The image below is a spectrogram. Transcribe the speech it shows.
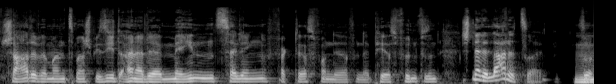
schade, wenn man zum Beispiel sieht, einer der Main-Selling-Factors von der, von der PS5 sind schnelle Ladezeiten. So,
